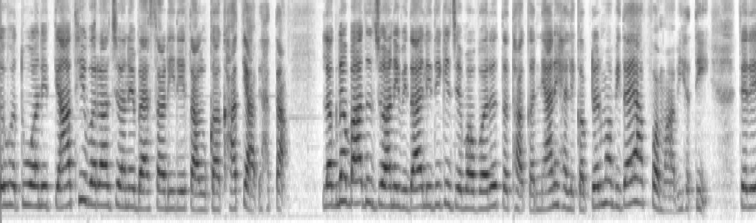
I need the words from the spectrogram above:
ગયું હતું અને ત્યાંથી વરરાજાને બેસાડીને તાલુકા ખાતે આવ્યા હતા. લગ્ન બાદ જાની વિદાય લીધી કે જેમાં વર તથા કન્યાને હેલિકોપ્ટરમાં વિદાય આપવામાં આવી હતી. ત્યારે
